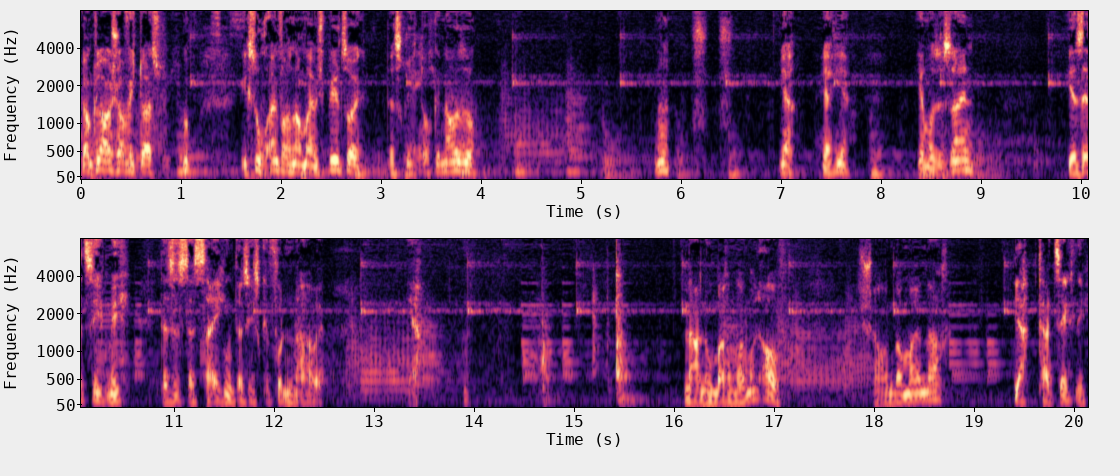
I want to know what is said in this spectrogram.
Ja klar, schaffe ich das. Ich suche einfach nach meinem Spielzeug. Das riecht doch genauso. Na? Ja, ja, hier. Hier muss es sein. Hier setze ich mich. Das ist das Zeichen, dass ich es gefunden habe. Ja. Na, nun machen wir mal auf. Schauen wir mal nach. Ja, tatsächlich.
